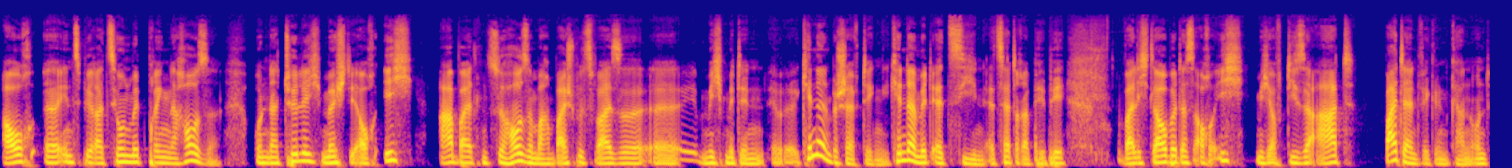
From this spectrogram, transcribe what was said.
auch äh, Inspiration mitbringen nach Hause. Und natürlich möchte auch ich Arbeiten zu Hause machen, beispielsweise äh, mich mit den äh, Kindern beschäftigen, die Kinder mit erziehen, etc. pp. Weil ich glaube, dass auch ich mich auf diese Art weiterentwickeln kann. Und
